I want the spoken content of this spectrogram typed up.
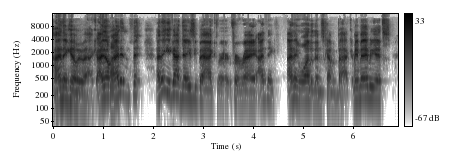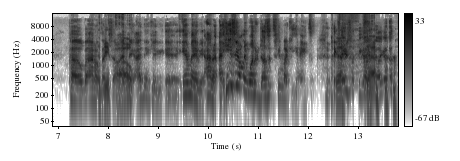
I think he'll be back. I don't. I I- didn't think. I think he got Daisy back for for Rey. I think. I think one of them's coming back. I mean, maybe it's Poe, but I don't think so. I think. I think. He, yeah, maybe. I don't. He's the only one who doesn't seem like he hates it. Like, Yeah. occasionally, Yeah. like, I don't,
